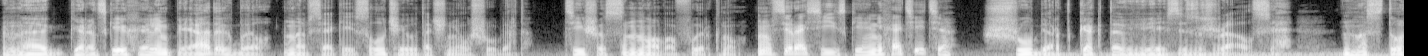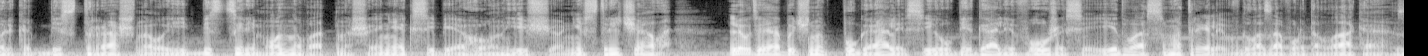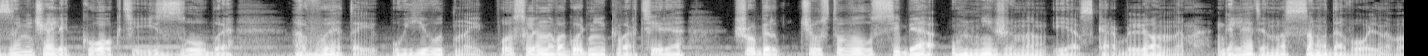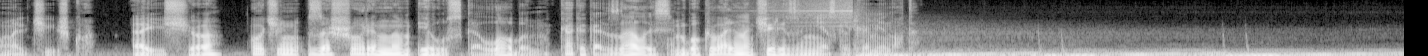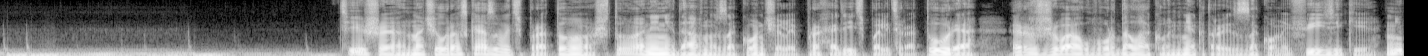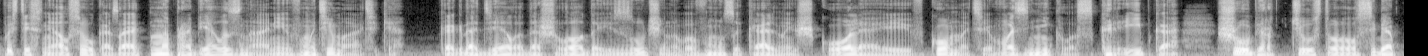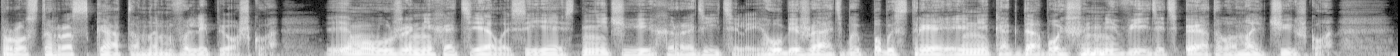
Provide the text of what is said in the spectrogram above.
«На городских олимпиадах был?» – на всякий случай уточнил Шуберт. Тише снова фыркнул. «Всероссийские не хотите?» Шуберт как-то весь сжался. Настолько бесстрашного и бесцеремонного отношения к себе он еще не встречал. Люди обычно пугались и убегали в ужасе, едва смотрели в глаза вурдалака, замечали когти и зубы. А в этой уютной после новогодней квартире Шуберт чувствовал себя униженным и оскорбленным, глядя на самодовольного мальчишку. А еще очень зашоренным и узколобым, как оказалось, буквально через несколько минут. Тише начал рассказывать про то, что они недавно закончили проходить по литературе, разжевал вурдалаку некоторые законы физики, не постеснялся указать на пробелы знаний в математике. Когда дело дошло до изученного в музыкальной школе и в комнате возникла скрипка, Шуберт чувствовал себя просто раскатанным в лепешку – Ему уже не хотелось есть ничьих родителей, убежать бы побыстрее и никогда больше не видеть этого мальчишку.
